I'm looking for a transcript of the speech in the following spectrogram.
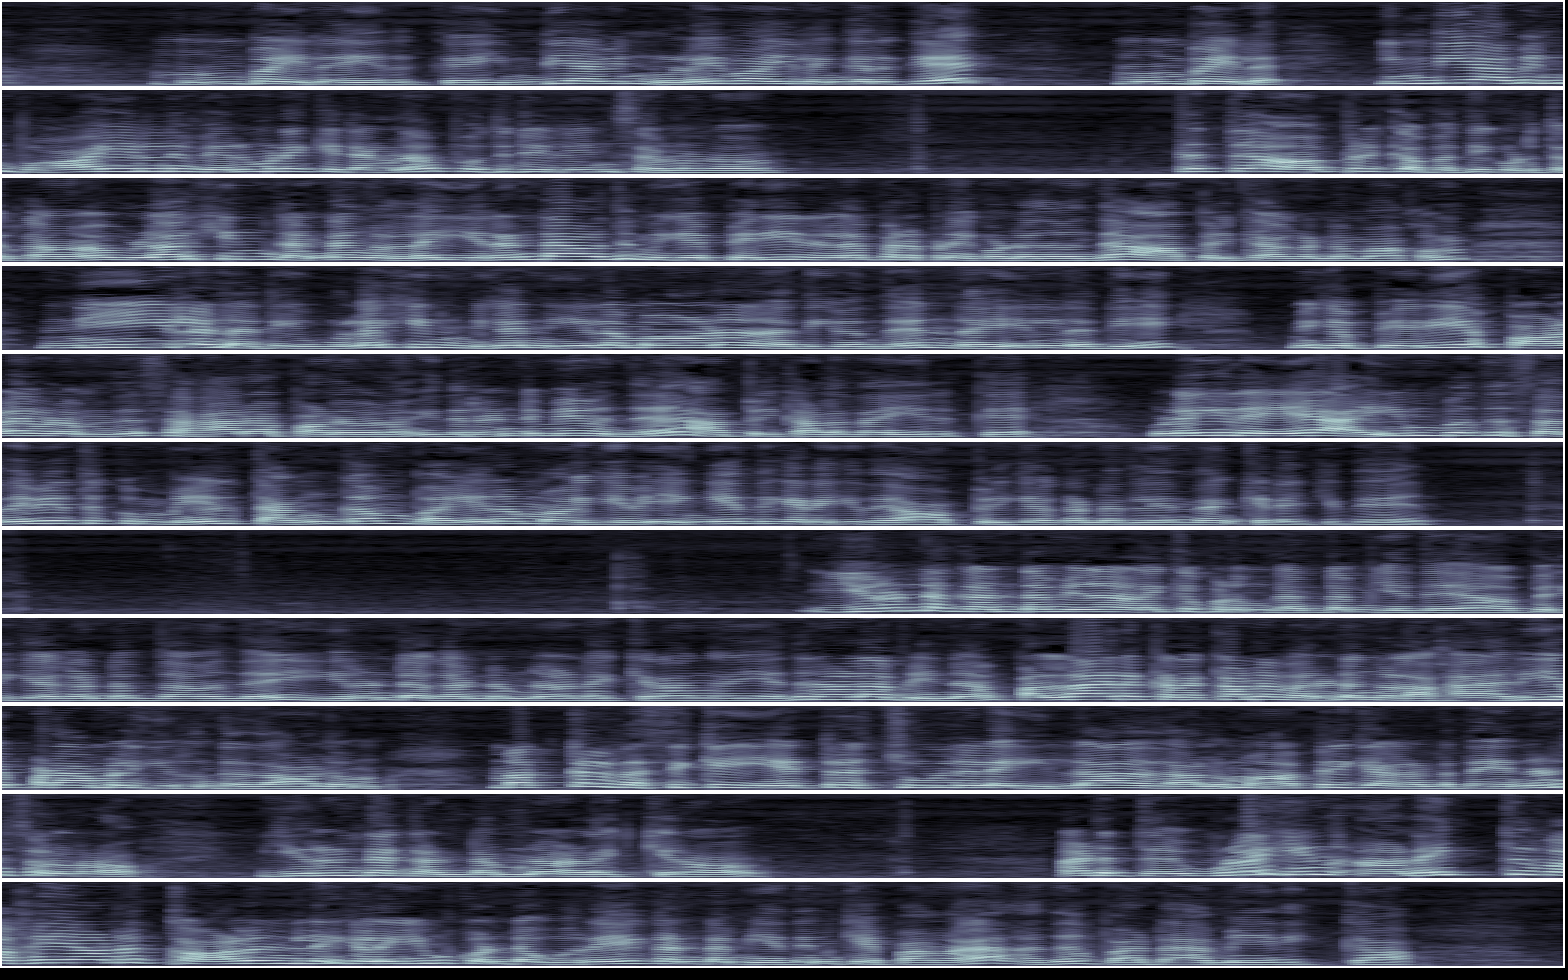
மும்பையில் இருக்குது இந்தியாவின் நுழைவாயில் எங்கே இருக்குது மும்பையில். இந்தியாவின் வாயில்னு வெறுமனை கேட்டாங்கன்னா புதுடில்லின்னு சொல்லணும். அடுத்து ஆப்பிரிக்கா பற்றி கொடுத்துருக்காங்க. உலகின் கண்டங்களில் இரண்டாவது மிகப்பெரிய நிலப்பரப்பினை கொண்டது வந்து ஆப்பிரிக்கா கண்டமாகும். நீல நதி உலகின் மிக நீளமான நதி வந்து நைல் நதி மிகப்பெரிய பாலைவனம் வந்து சஹாரா பாலைவனம். இது ரெண்டுமே வந்து ஆப்பிரிக்காவில் தான் இருக்குது உலகிலேயே ஐம்பது சதவீதத்துக்கும் மேல் தங்கம் வைரம் ஆகியவை எங்கேருந்து கிடைக்குது? ஆப்பிரிக்கா கண்டத்துலேருந்து தான் கிடைக்குது. இருண்ட கண்டம் என அழைக்கப்படும் கண்டம் எது? ஆப்பிரிக்கா கண்டம் தான் வந்து இருண்ட கண்டம்னு அழைக்கிறாங்க. எதனால் அப்படின்னா பல்லாயிரக்கணக்கான வருடங்களாக அறியப்படாமல் இருந்ததாலும் மக்கள் வசிக்க ஏற்ற சூழ்நிலை இல்லாததாலும் ஆப்பிரிக்கா கண்டத்தை என்னென்னு சொல்கிறோம் இருண்ட கண்டம்னு அழைக்கிறோம். அடுத்து உலகின் அனைத்து வகையான காலநிலைகளையும் கொண்ட ஒரே கண்டம் எதுன்னு கேட்பாங்க? அது வட அமெரிக்கா.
